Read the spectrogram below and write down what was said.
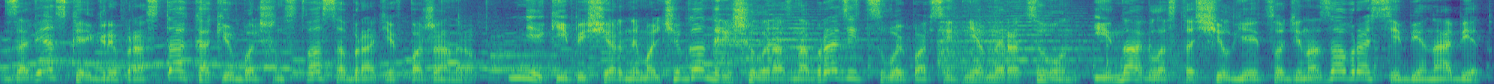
Завязка игры проста, как и у большинства собратьев по жанру. Некий пещерный мальчуган решил разнообразить свой повседневный рацион и нагло стащил яйцо динозавра себе на обед.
